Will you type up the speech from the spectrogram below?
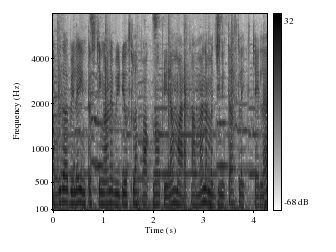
அபுதாபியில் இன்ட்ரெஸ்டிங்கான வீடியோஸ்லாம் பார்க்கணும் அப்படின்னா மறக்காமல் நம்ம ஜினிதாஸ் லைஃப் ஸ்டைலை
